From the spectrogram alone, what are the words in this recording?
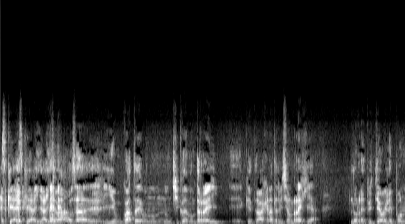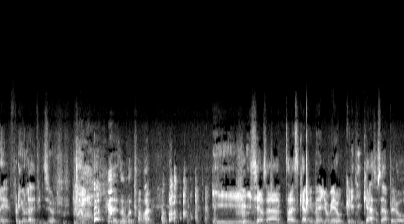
es que, es que ahí, ahí te va, o sea, y un cuate, un, un- un chico de Monterrey eh, que trabaja en la televisión regia, lo retuiteó y le pone frío en la definición. Hijo de su puta madre. Y hice, o sea, sabes que a mí me llovieron críticas, o sea, pero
